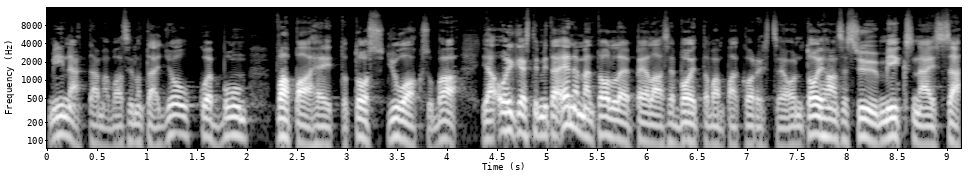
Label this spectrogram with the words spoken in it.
minä tämä, vaan silloin tämä joukkue, boom, vapaa heitto, tos, juoksu. Vaan. Ja oikeasti mitä enemmän tolleen pelaa, sen voittavampaa korista se on. Toihan se syy, miksi näissä,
